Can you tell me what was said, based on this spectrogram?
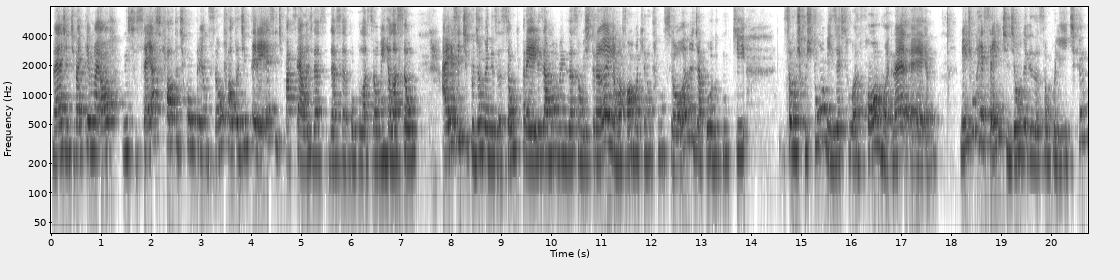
né? A gente vai ter maior insucesso, falta de compreensão, falta de interesse de parcelas dessa, dessa população em relação a esse tipo de organização, que para eles é uma organização estranha, uma forma que não funciona de acordo com que são os costumes e a sua forma, né, é, mesmo recente de organização política.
